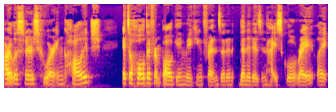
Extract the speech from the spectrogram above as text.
our listeners who are in college, it's a whole different ball game making friends than than it is in high school, right? Like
